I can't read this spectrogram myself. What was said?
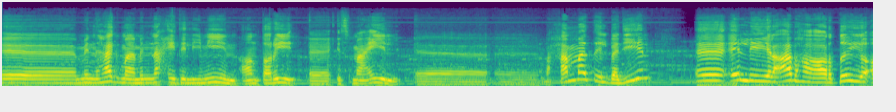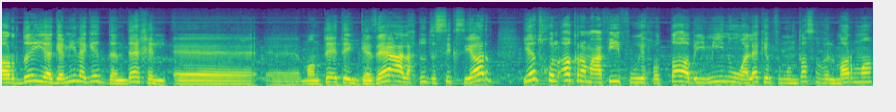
آه، من هجمة من ناحية اليمين عن طريق آه، إسماعيل آه، آه، محمد البديل آه، اللي يلعبها عرضيه أرضية جميلة جدا داخل آه، آه، منطقة الجزاء على حدود السكس يارد. يدخل أكرم عفيف ويحطها بيمينه ولكن في منتصف المرمى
